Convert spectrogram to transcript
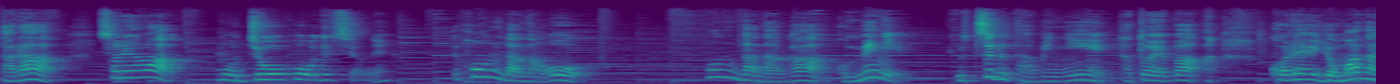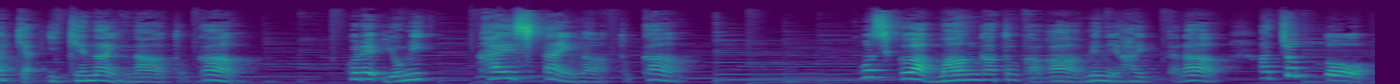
たら、それはもう情報ですよね。で本棚を、本棚がこう目に映るたびに、例えば、これ読まなきゃいけないなとか、これ読み返したいなとか、もしくは漫画とかが目に入ったら、あ、ちょっと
